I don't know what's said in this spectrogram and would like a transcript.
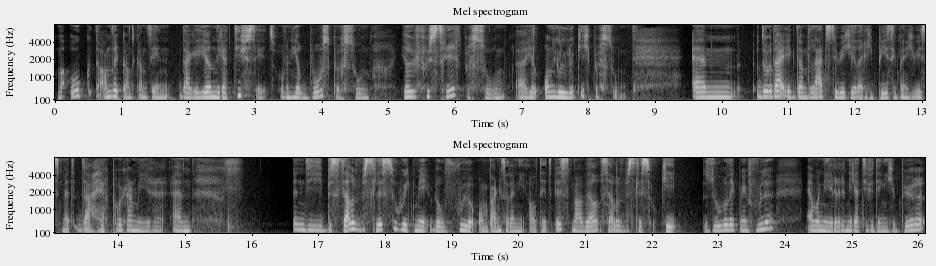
Maar ook de andere kant kan zijn dat je heel negatief bent of een heel boos persoon, heel gefrustreerd persoon, eh, heel ongelukkig persoon. En doordat ik dan de laatste week heel erg bezig ben geweest met dat herprogrammeren en en die zelf beslissen hoe ik mij wil voelen, ondanks dat dat niet altijd is, maar wel zelf beslissen, oké, zo wil ik mij voelen. En wanneer er negatieve dingen gebeuren,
